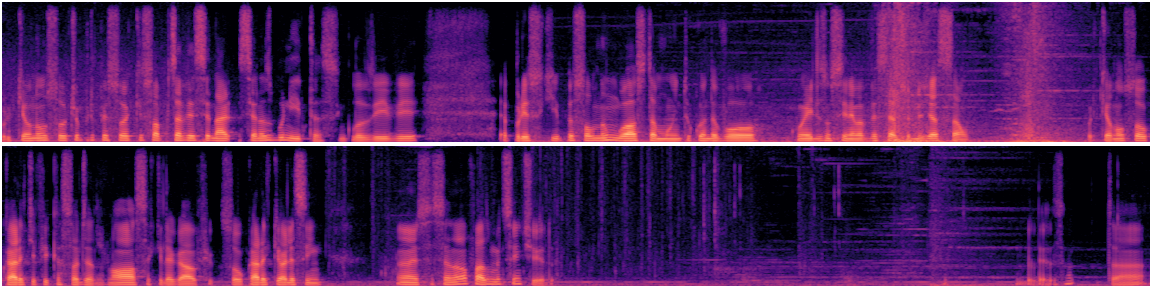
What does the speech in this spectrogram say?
Porque eu não sou o tipo de pessoa que só precisa ver cenas bonitas. Inclusive, é por isso que o pessoal não gosta muito quando eu vou com eles no cinema ver certos filmes de ação. Porque eu não sou o cara que fica só dizendo, nossa, que legal. Eu sou o cara que olha assim, Ah, essa cena não faz muito sentido. Beleza, tá.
